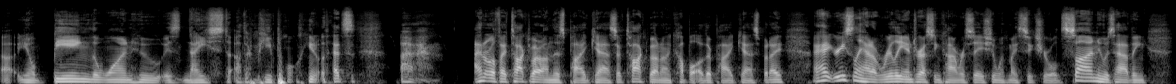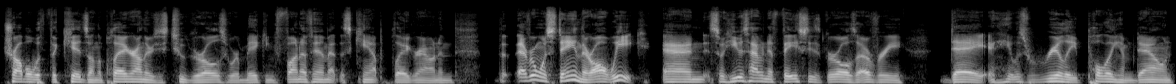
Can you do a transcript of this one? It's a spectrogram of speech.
uh, you know being the one who is nice to other people you know that's uh, I don't know if I talked about it on this podcast. I've talked about it on a couple other podcasts, but I, I recently had a really interesting conversation with my six year old son who was having trouble with the kids on the playground. There's these two girls who were making fun of him at this camp playground and everyone was staying there all week. And so he was having to face these girls every day and he was really pulling him down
